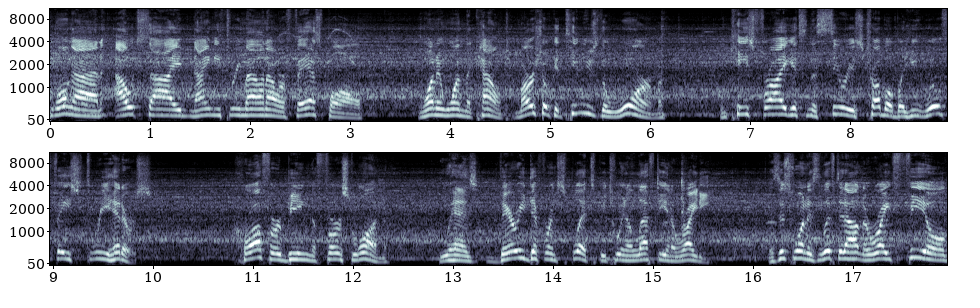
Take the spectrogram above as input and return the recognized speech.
swung on outside 93 mile an hour fastball. One and one the count. Marshall continues the warm in case Fry gets into serious trouble, but he will face three hitters. Crawford being the first one, who has very different splits between a lefty and a righty. As this one is lifted out in the right field,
